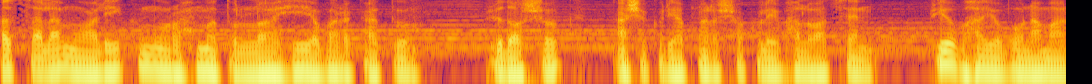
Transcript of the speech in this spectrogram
আসসালামু আলাইকুম রহমতুল্লাহি আবরাকাতু প্রিয় দর্শক, আশা করি আপনারা সকলে ভালো আছেন। প্রিয় ভাই ও বোন আমার,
